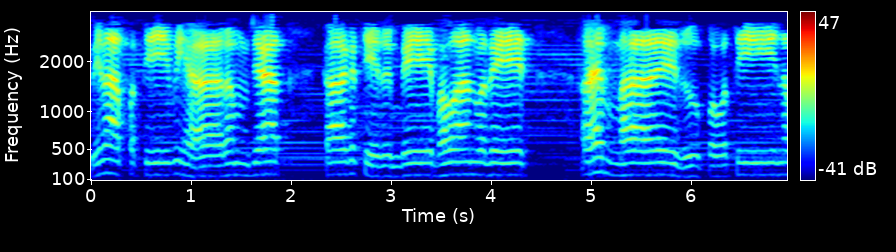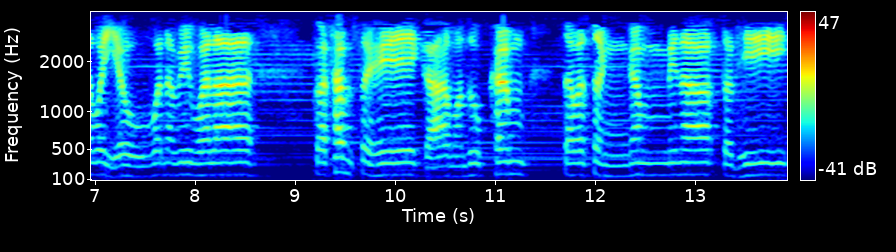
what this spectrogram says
विना पतिविहारं स्यात् कागतिर्मे भवान् वदेत्। अहं भाय रूपवती नव यौवन विह्वला कथं सहे कामदुःखं? तव सङ्गं विनार्तधी।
